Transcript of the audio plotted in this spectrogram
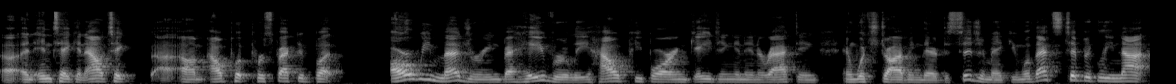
uh, an intake and outtake uh, um, output perspective, but are we measuring behaviorally how people are engaging and interacting and what's driving their decision making? Well, that's typically not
